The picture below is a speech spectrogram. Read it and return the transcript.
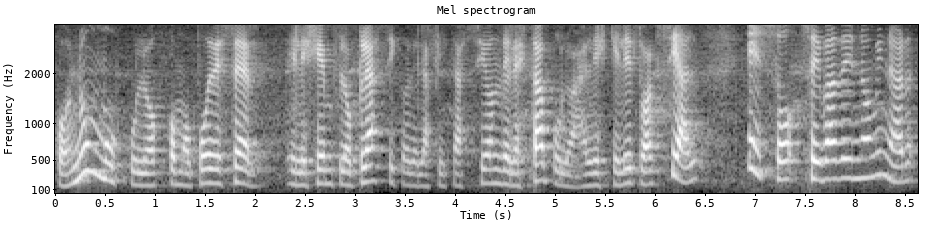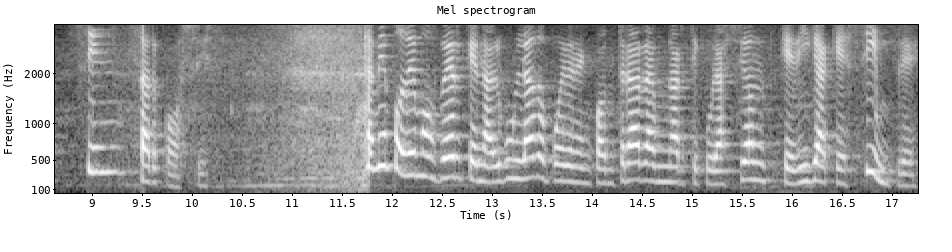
con un músculo, como puede ser el ejemplo clásico de la fijación de la escápula al esqueleto axial, eso se va a denominar sin sarcosis. También podemos ver que en algún lado pueden encontrar una articulación que diga que es simple.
